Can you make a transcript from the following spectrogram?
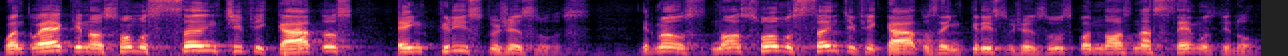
Quando é que nós somos santificados em Cristo Jesus? Irmãos, nós fomos santificados em Cristo Jesus quando nós nascemos de novo.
